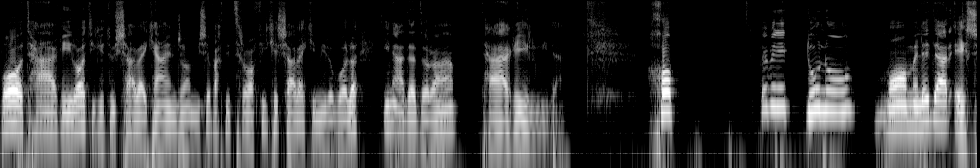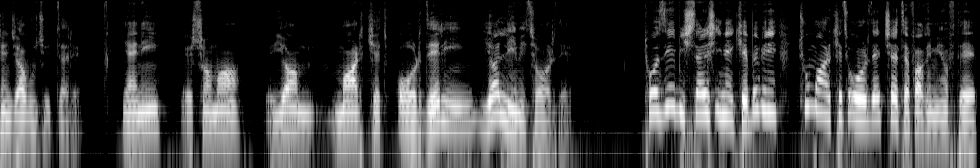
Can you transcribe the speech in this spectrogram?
با تغییراتی که تو شبکه انجام میشه وقتی ترافیک شبکه میره بالا این عددا هم تغییر میدن. خب ببینید دو نوع معامله در exchange ها وجود داره. یعنی شما یا market order ین یا limit order توضیح بیشترش اینه که ببینید تو market order چه اتفاقی میفته؟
